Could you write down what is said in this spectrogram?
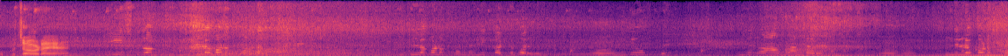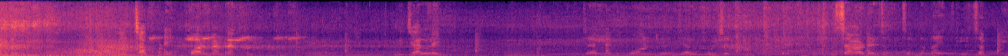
ఉప్పు చౌడాయా ఉంటుంది. ఇది ఉప్పే. ఇది రాములు అంటారు. ఇందులో కూడా ఉప్పు ఉంటుంది. ఇది చప్పడి కొరమైన రెక్కలు. ఇది జల్లని జల్లని బాగుంటుంది జల్ల పులి చెట్టు ఈ సాడలు చూపించాను కదా ఇది చప్పడి.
